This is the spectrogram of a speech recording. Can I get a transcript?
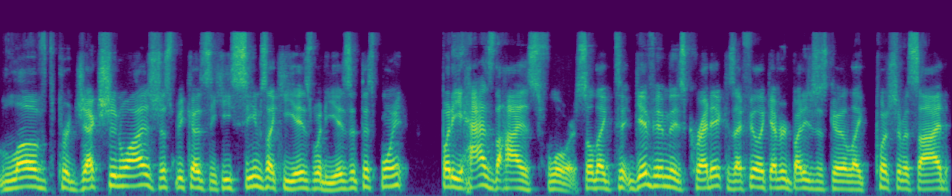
loved projection wise, just because he seems like he is what he is at this point, but he has the highest floor. So like to give him his credit, because I feel like everybody's just gonna like push him aside.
